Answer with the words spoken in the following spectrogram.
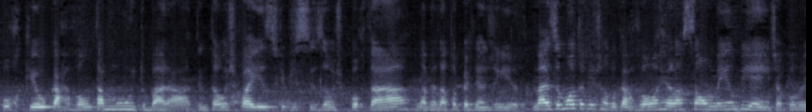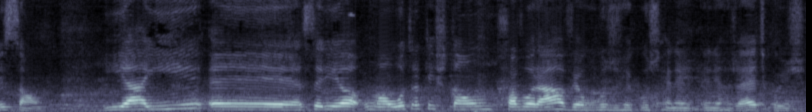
porque o carvão está muito barato. Então, os países que precisam exportar, na verdade, estão perdendo dinheiro. Mas uma outra questão do carvão é a relação ao meio ambiente, à poluição. E aí é, seria uma outra questão favorável ao uso de recursos energéticos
